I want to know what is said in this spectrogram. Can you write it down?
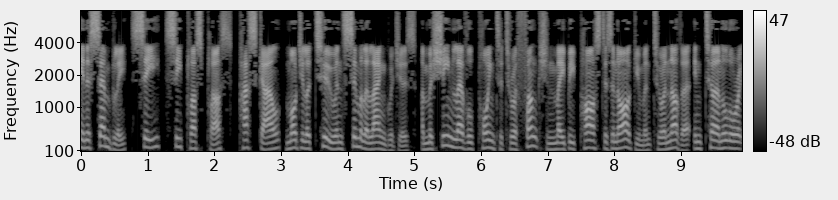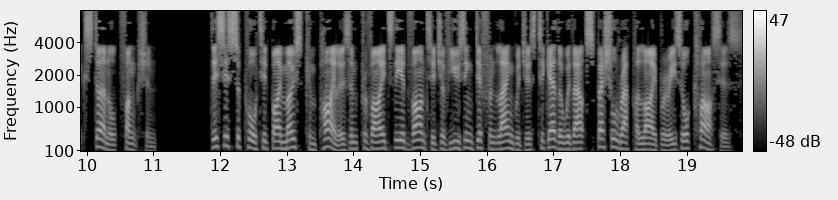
in assembly, C, C++, Pascal, Modular 2 and similar languages, a machine-level pointer to a function may be passed as an argument to another internal or external function. This is supported by most compilers and provides the advantage of using different languages together without special wrapper libraries or classes.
